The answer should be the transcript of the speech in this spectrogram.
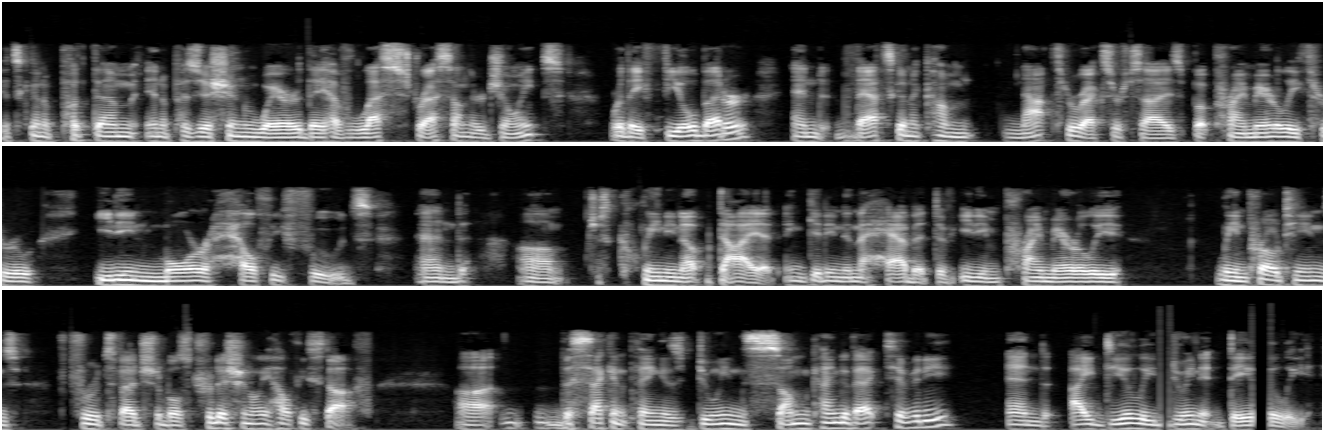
It's going to put them in a position where they have less stress on their joints, where they feel better, and that's going to come not through exercise, but primarily through eating more healthy foods and um, just cleaning up diet and getting in the habit of eating primarily lean proteins, fruits, vegetables, traditionally healthy stuff. Uh, the second thing is doing some kind of activity and ideally doing it daily.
